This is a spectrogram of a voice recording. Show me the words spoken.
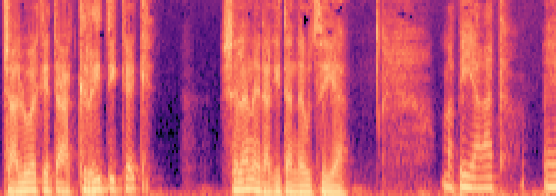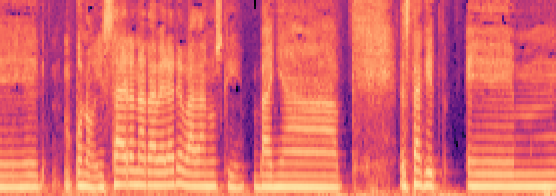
txaluek eta kritikek, zelan eragiten dautzia? Ba, pila bat e, bueno, izaeran araberare badanuski, baina ez dakit, e,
